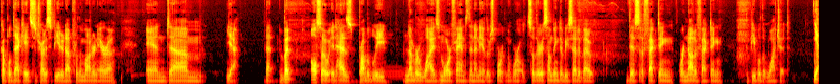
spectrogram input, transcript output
couple decades to try to speed it up for the modern era. And um, yeah, that, but also it has probably number wise more fans than any other sport in the world. So there is something to be said about this affecting or not affecting the people that watch it. Yeah,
